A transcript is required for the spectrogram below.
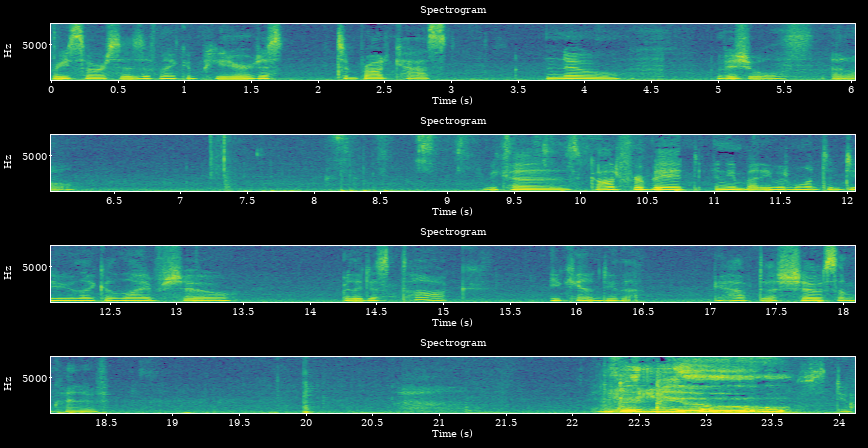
resources of my computer just to broadcast no visuals at all. Because God forbid anybody would want to do like a live show where they just talk. You can't do that. You have to show some kind of Video. Stupid.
